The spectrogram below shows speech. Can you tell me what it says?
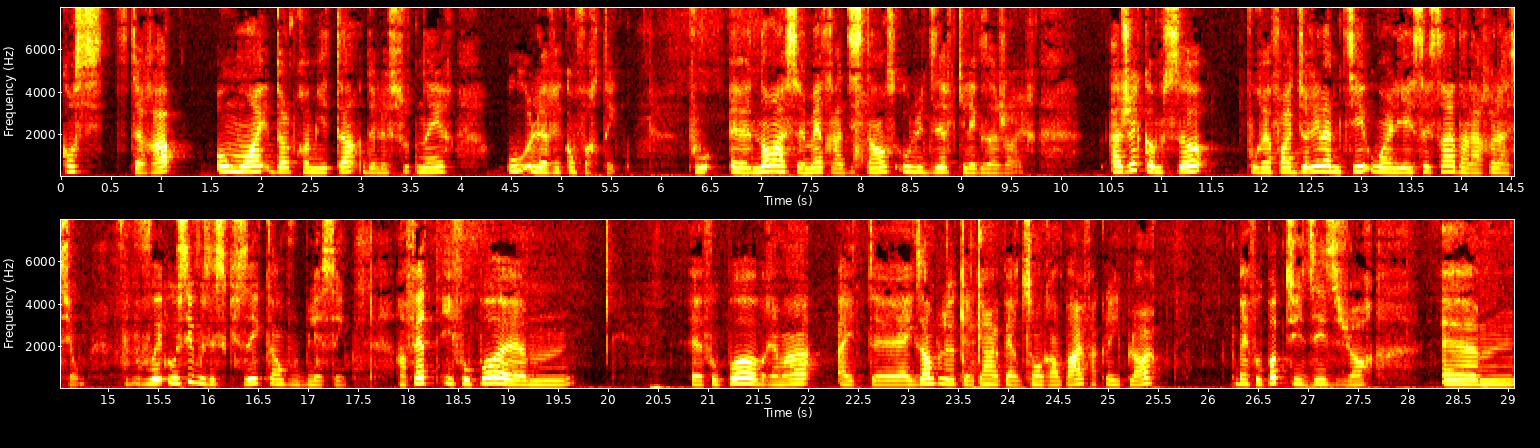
consistera au moins d'un premier temps de le soutenir ou le réconforter, pour euh, non à se mettre à distance ou lui dire qu'il exagère. Agir comme ça pourrait faire durer l'amitié ou un lien sincère dans la relation. Vous pouvez aussi vous excuser quand vous le blessez. En fait, il faut pas, euh, euh, faut pas vraiment être, exemple, quelqu'un a perdu son grand-père, fait que là il pleure. Ben, faut pas que tu lui dises genre, euh,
